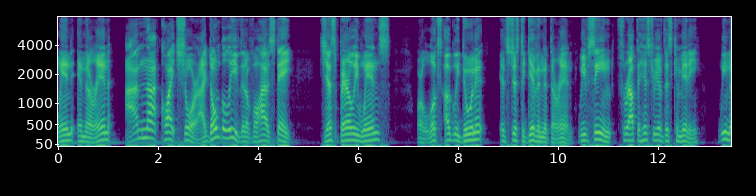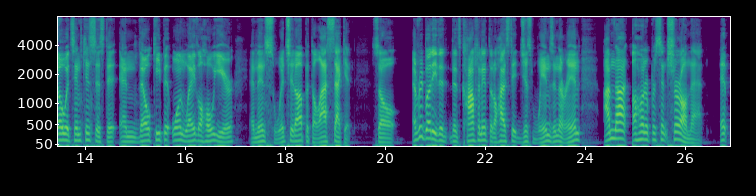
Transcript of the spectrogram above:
win and they're in, I'm not quite sure. I don't believe that if Ohio State just barely wins or looks ugly doing it, it's just a given that they're in. We've seen throughout the history of this committee, we know it's inconsistent and they'll keep it one way the whole year and then switch it up at the last second. So everybody that, that's confident that Ohio State just wins and they're in, I'm not 100% sure on that. It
